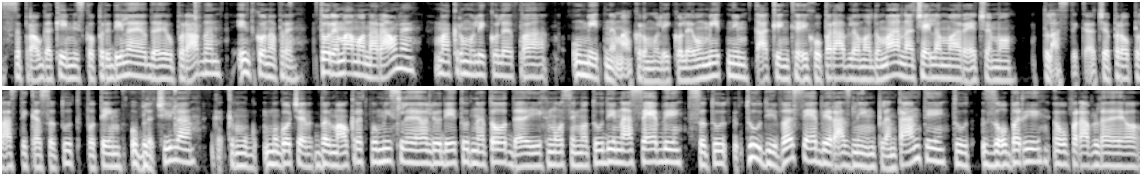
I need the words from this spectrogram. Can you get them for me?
se pravi ga kemijsko predelajo, da je uporaben in tako naprej. Torej imamo naravne makromolekule, pa umetne makromolekule. Umetnim, takim, ki jih uporabljamo doma, načeloma rečemo plastika. Čeprav plastika so tudi potem oblačila, mogoče bolj malkrat pomislejo ljudje tudi na to, da jih nosimo tudi na sebi, so tudi, tudi v sebi razni implantanti, tudi zobari uporabljajo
